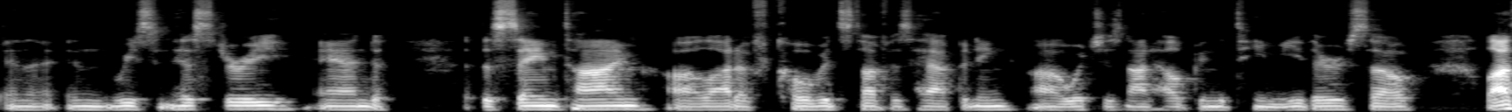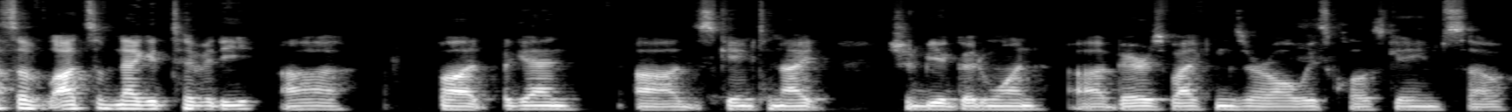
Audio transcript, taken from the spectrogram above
in, in recent history, and at the same time, a lot of COVID stuff is happening, uh, which is not helping the team either. So lots of lots of negativity. Uh, but again, uh, this game tonight should be a good one. Uh, Bears Vikings are always close games, so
